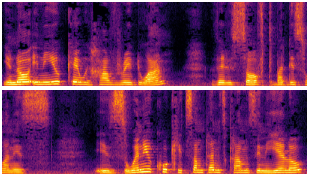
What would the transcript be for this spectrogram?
You know in the uk we have red one very soft but this one is is when you cook it sometimes comes in yellow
